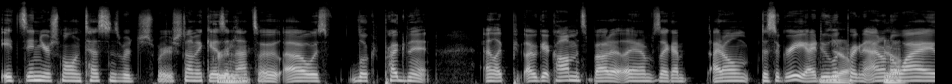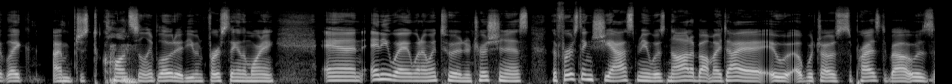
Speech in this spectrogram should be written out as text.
it's in your small intestines, which is where your stomach is, and that's why I always looked pregnant. And like I would get comments about it, and I was like, I'm I don't disagree. I do look Yeah, pregnant. I don't yeah. know why. Like I'm just constantly bloated, even first thing in the morning. And anyway, when I went to a nutritionist, the first thing she asked me was not about my diet, it, which I was surprised about. It was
